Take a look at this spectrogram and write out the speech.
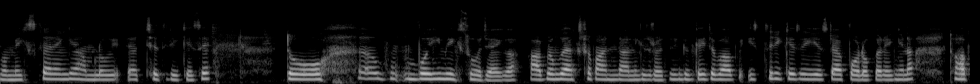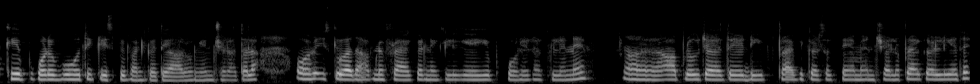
को मिक्स करेंगे, हम लोग अच्छे तरीके से। तो वही मिक्स हो जाएगा। आप लोगों को एक्स्ट्रा पानी डालने की ज़रूरत नहीं, क्योंकि जब आप इस तरीके से ये स्टेप फॉलो करेंगे ना तो आपके पकौड़े बहुत ही क्रिस्पी बनकर तैयार होंगे इन ताला और इसके बाद आपने फ्राई करने के लिए ये पकौड़े रख लेने। आप लोग चाहे हैं डीप फ्राई भी कर सकते हैं, मैंने शैलो फ्राई कर लिए थे।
